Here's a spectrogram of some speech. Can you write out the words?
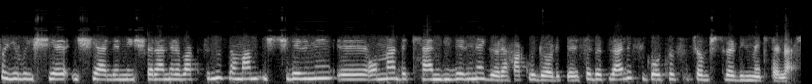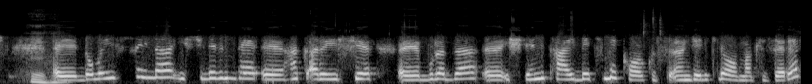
sayılı iş, yer, iş yerlerine, işverenlere baktığınız zaman işçilerini e, onlar da kendilerine göre haklı gördükleri sebeplerle sigortasız çalıştırabilmekteler. Hı hı. E, dolayısıyla işçilerin de e, hak arayışı e, burada e, işlerini kaybetme korkusu öncelikli olmak üzere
